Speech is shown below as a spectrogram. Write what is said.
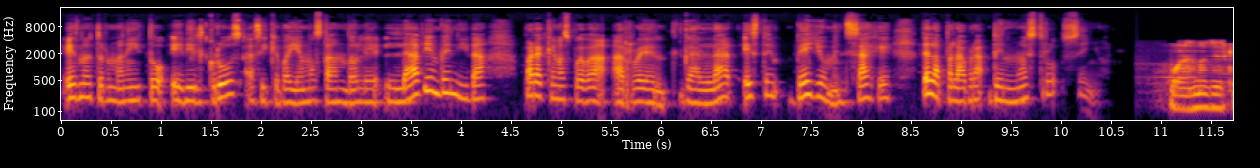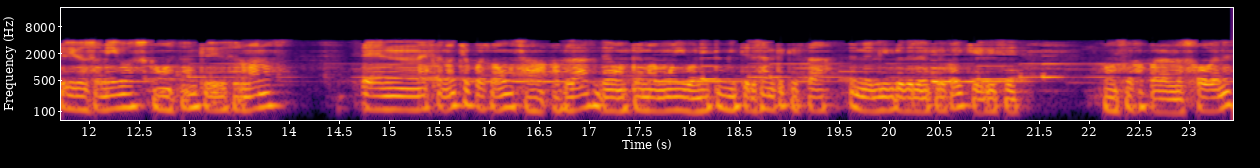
es nuestro hermanito Edil Cruz, así que vayamos dándole la bienvenida para que nos pueda regalar este bello mensaje de la palabra de nuestro Señor. Buenas noches queridos amigos, ¿cómo están queridos hermanos? En esta noche pues vamos a hablar de un tema muy bonito, muy interesante que está en el libro del Evangelio que dice Consejo para los jóvenes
